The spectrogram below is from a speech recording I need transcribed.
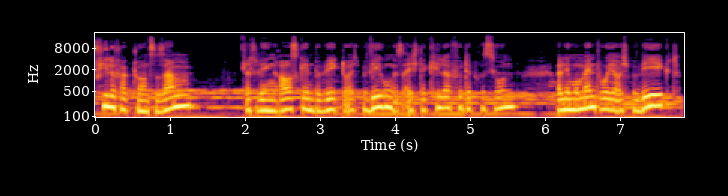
viele Faktoren zusammen. Deswegen rausgehen, bewegt euch. Bewegung ist echt der Killer für Depressionen. Weil in dem Moment, wo ihr euch bewegt,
